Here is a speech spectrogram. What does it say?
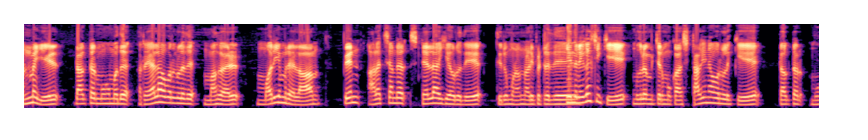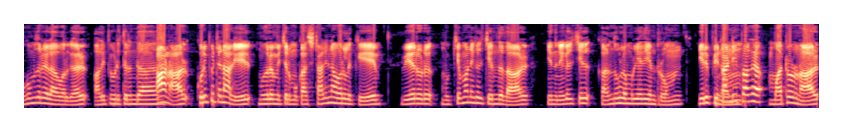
அண்மையில் டாக்டர் முகமது ரேலா அவர்களது மகள் மரியம் ரேலா பெண் அலெக்சாண்டர் ஸ்னெல் ஆகியோரது திருமணம் நடைபெற்றது. இந்த நிகழ்ச்சிக்கு முதலமைச்சர் மு ஸ்டாலின் அவர்களுக்கு டாக்டர் முகமது ரேலா அவர்கள் அழைப்பு விடுத்திருந்தார். ஆனால் குறிப்பிட்ட நாளில் முதலமைச்சர் மு ஸ்டாலின் அவர்களுக்கு வேறொரு முக்கியமான நிகழ்ச்சி இருந்ததால் இந்த நிகழ்ச்சியில் கலந்து கொள்ள முடியாது என்றும் இருப்பினும் கண்டிப்பாக மற்றொரு நாள்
